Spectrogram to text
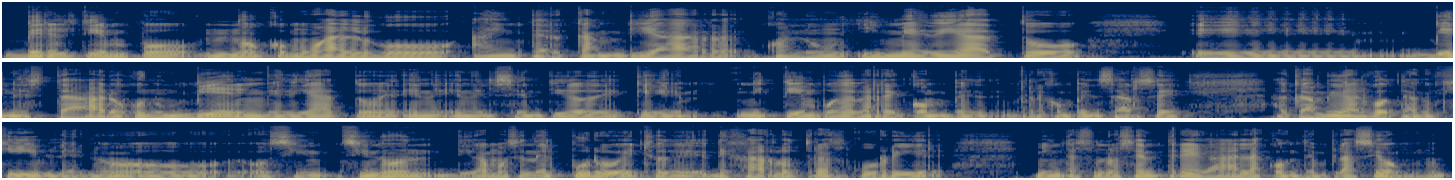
ver el tiempo no como algo a intercambiar con un inmediato eh, bienestar o con un bien inmediato en, el sentido de que mi tiempo debe recompensarse a cambio de algo tangible, ¿no? O, sino, digamos, en el puro hecho de dejarlo transcurrir mientras uno se entrega a la contemplación, ¿no?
